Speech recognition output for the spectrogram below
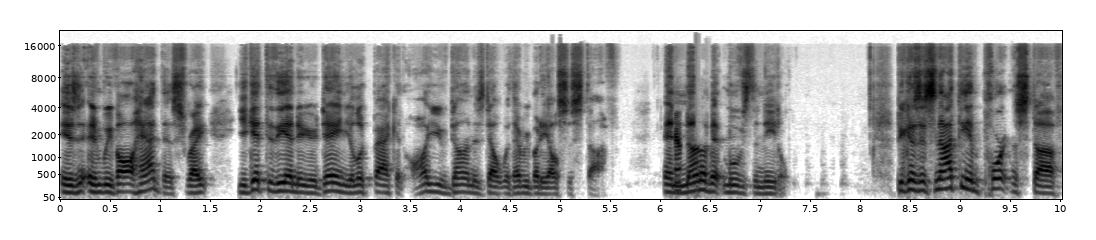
is and we've all had this right you get to the end of your day and you look back and all you've done is dealt with everybody else's stuff and yep. none of it moves the needle because it's not the important stuff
